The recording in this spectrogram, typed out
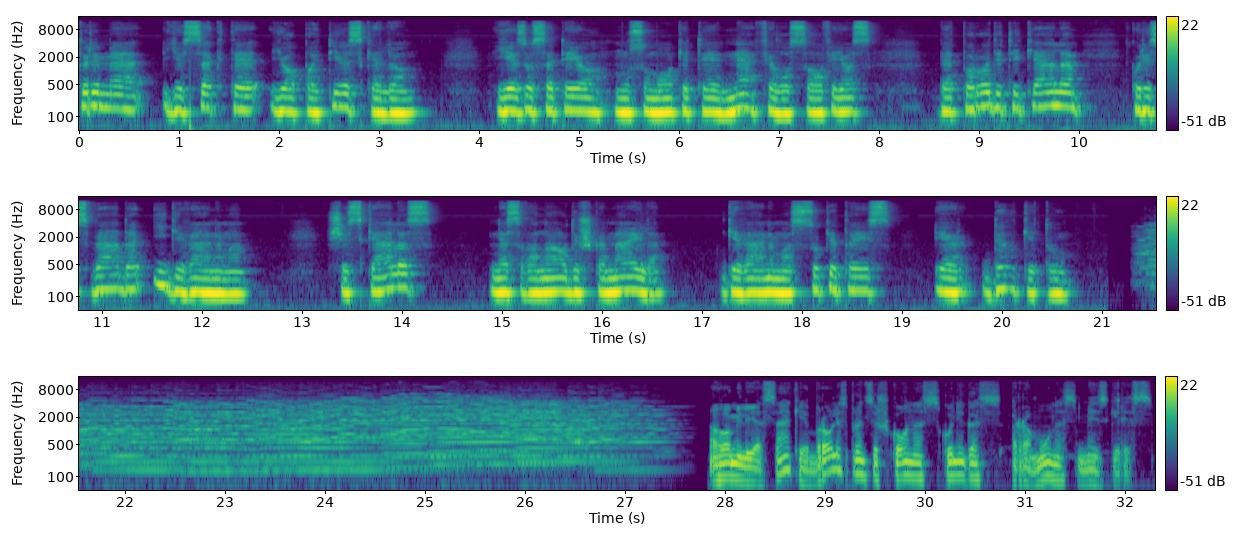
turime jį sekti jo paties keliu. Jėzus atėjo mūsų mokyti ne filosofijos, bet parodyti kelią, kuris veda į gyvenimą. Šis kelias nesvanaudiška meilė, gyvenimas su kitais ir dėl kitų. Homilyje sakė brolis pranciškonas kunigas Ramūnas Mesgiris.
